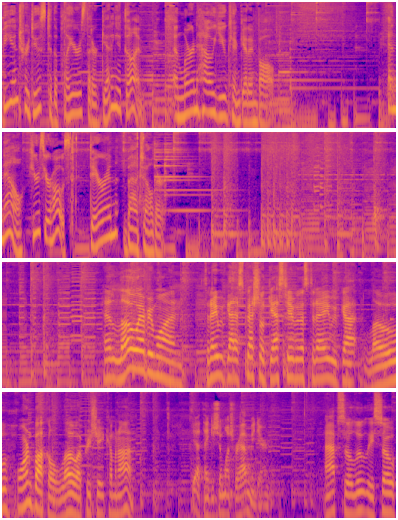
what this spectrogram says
Be introduced to the players that are getting it done and learn how you can get involved. And now, here's your host, Darin Batchelder. Hello, everyone. Today we've got a special guest here with us today. We've got Loe Hornbuckle. Loe, I appreciate you coming on. Yeah, thank you so much for having me, Darin. Absolutely. So,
